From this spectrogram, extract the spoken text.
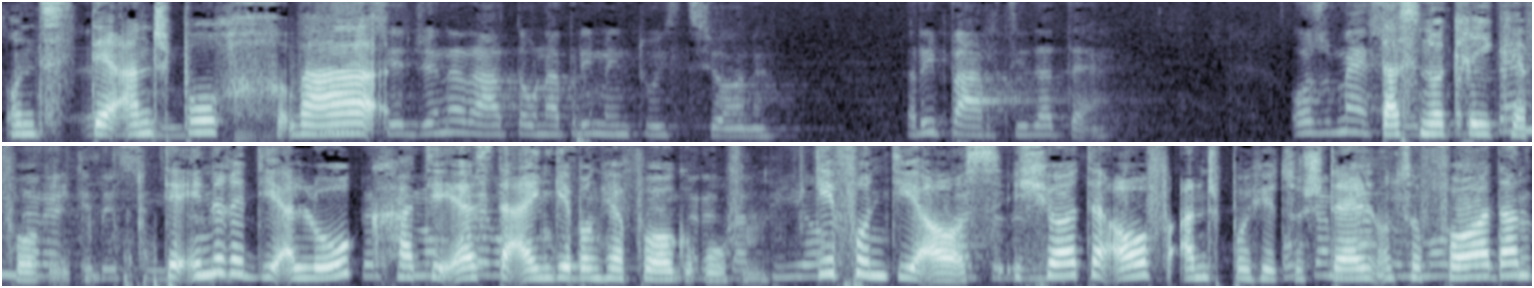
Und der Anspruch war, das nur Krieg hervorrief. Der innere Dialog hat die erste Eingebung hervorgerufen. Geh von dir aus. Ich hörte auf, Ansprüche zu stellen und zu fordern,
